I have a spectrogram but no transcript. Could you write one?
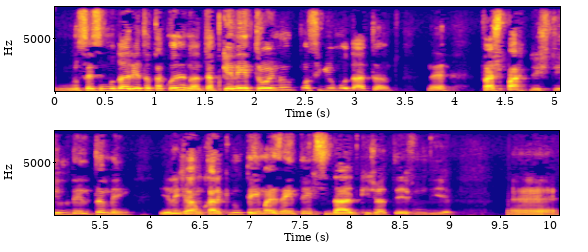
não sei se mudaria tanta coisa não. Até porque ele entrou e não conseguiu mudar tanto, né? Faz parte do estilo dele também. E ele já é um cara que não tem mais a intensidade que já teve um dia. É,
